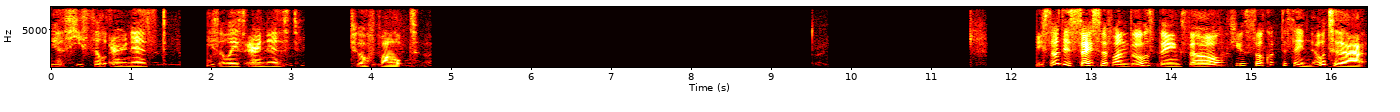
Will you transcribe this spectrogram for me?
Yes, he's so earnest. He's always earnest. To a fault. He's so decisive on those things, though. He was so quick to say no to that.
